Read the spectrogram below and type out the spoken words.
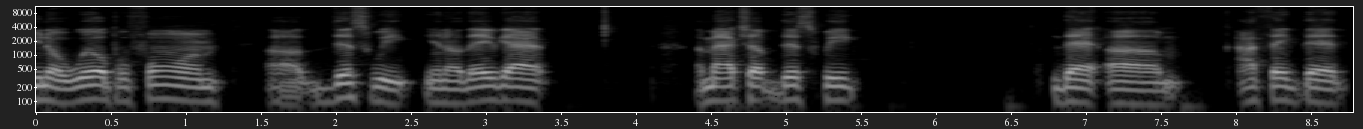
you know, will perform uh this week. You know, they've got a matchup this week that um I think that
